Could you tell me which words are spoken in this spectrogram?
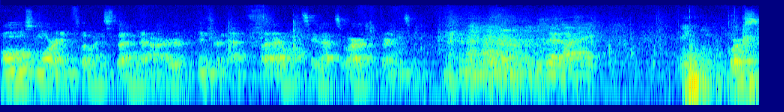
almost more influence than our internet. But I won't say that to our learning team. All right. Thank you. Of course.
